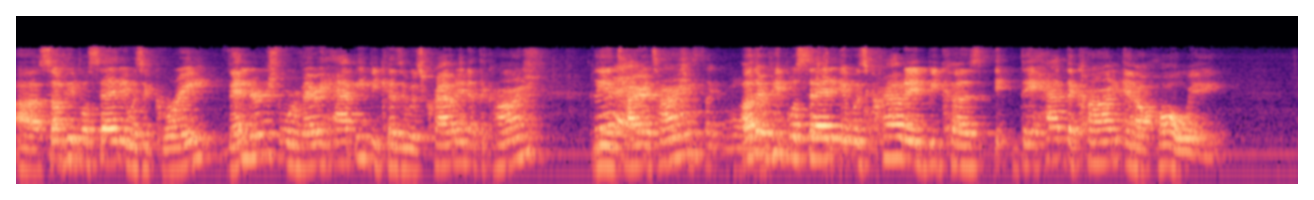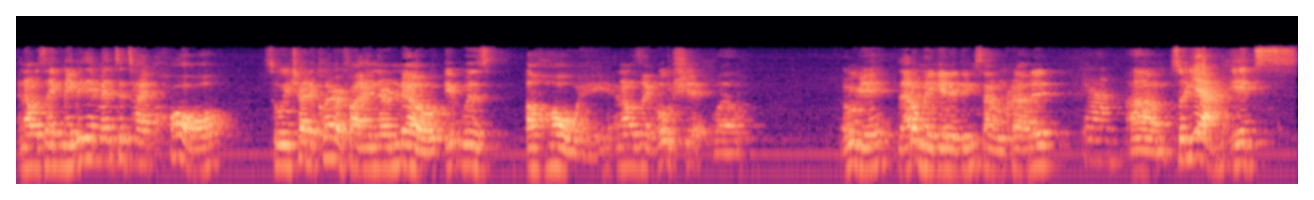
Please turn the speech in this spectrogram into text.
Uh, some people said it was a great. Vendors were very happy because it was crowded at the con the Good. entire time. like, Other people said it was crowded because it, they had the con in a hallway. And I was like, maybe they meant to type hall. So we tried to clarify, and they're no, it was a hallway. And I was like, oh shit, well, okay, that'll make anything sound crowded. Yeah. Um, so yeah, it's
